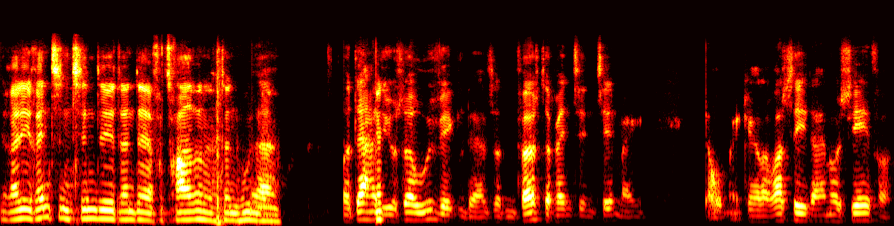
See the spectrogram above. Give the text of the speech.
Det er rigtig rent Tintin, det er den der fra 30'erne, den hund Ja. der. Og der har de jo så udviklet det. Altså den første Rentin til, man, jo, man kan da godt se, at der er nogle chefer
